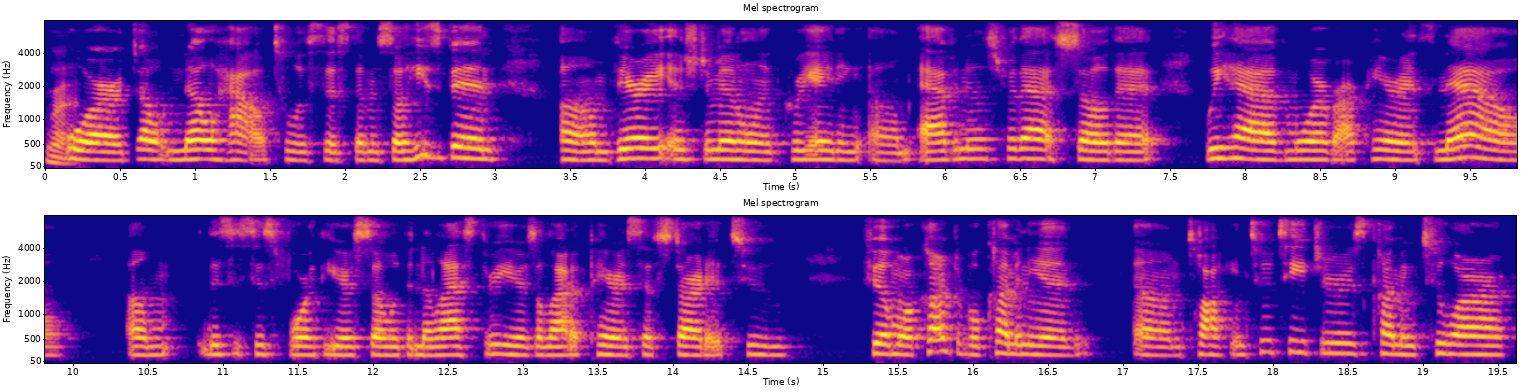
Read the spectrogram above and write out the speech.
right. or don't know how to assist them. And so he's been um, very instrumental in creating um, avenues for that so that we have more of our parents now um, this is his fourth year. So within the last three years, a lot of parents have started to feel more comfortable coming in, um, talking to teachers, coming to our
